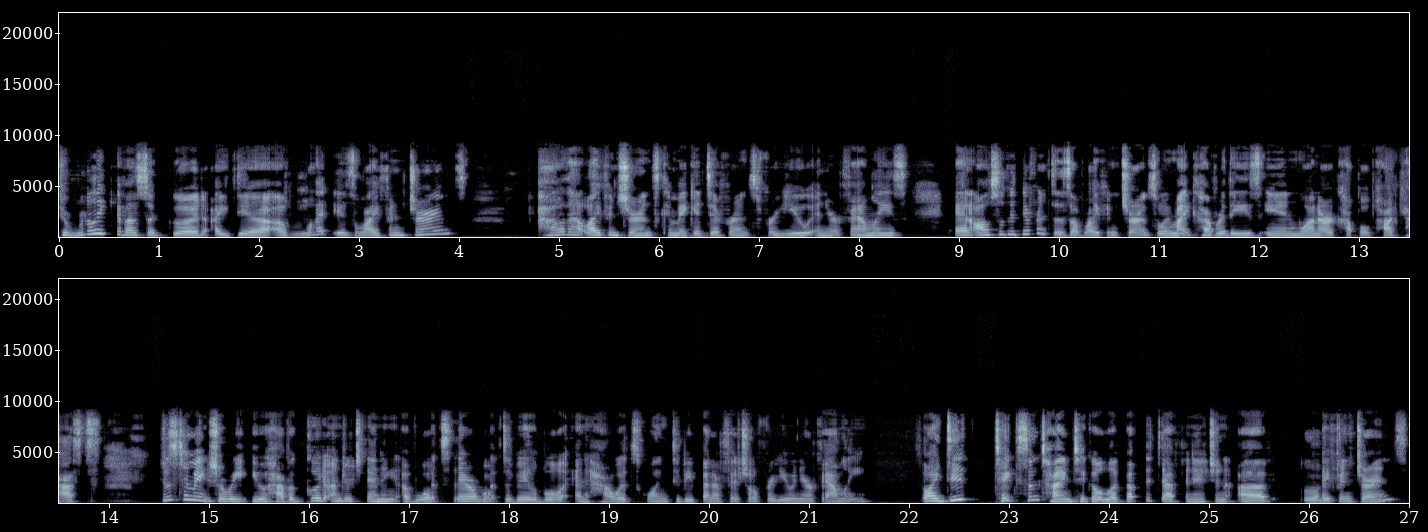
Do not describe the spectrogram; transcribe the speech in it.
to really give us a good idea of what is life insurance, how that life insurance can make a difference for you and your families, and also the differences of life insurance. So, we might cover these in one or a couple podcasts just to make sure we, you have a good understanding of what's there, what's available, and how it's going to be beneficial for you and your family. So, I did take some time to go look up the definition of life insurance.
